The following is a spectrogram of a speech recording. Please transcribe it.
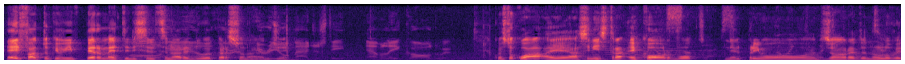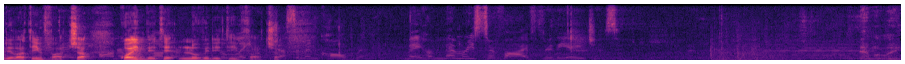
è il fatto che vi permette di selezionare due personaggi. Questo qua a sinistra è Corvo, nel primo Dishonored non lo vedevate in faccia, qua invece lo vedete in faccia. Emily.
